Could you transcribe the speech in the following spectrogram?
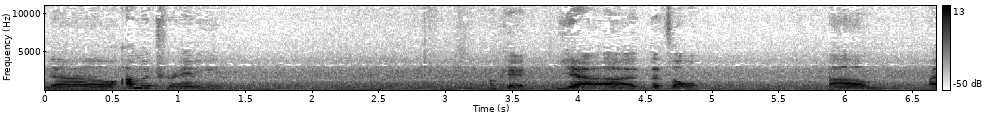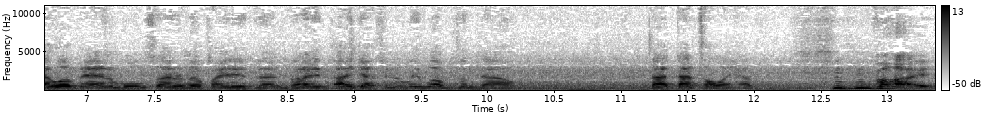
now, I'm a tranny. Okay, yeah, uh, that's all. Um, I love animals. I don't know if I did then, but I, I definitely love them now. That, that's all I have. Bye.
